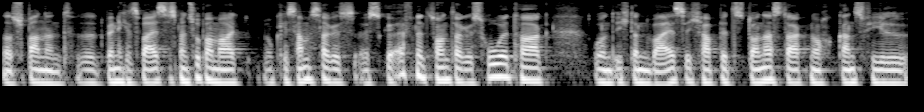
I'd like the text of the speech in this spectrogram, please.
Das ist spannend. Wenn ich jetzt weiß, dass mein Supermarkt, okay, Samstag ist, ist geöffnet, Sonntag ist Ruhetag und ich dann weiß, ich habe jetzt Donnerstag noch ganz viel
